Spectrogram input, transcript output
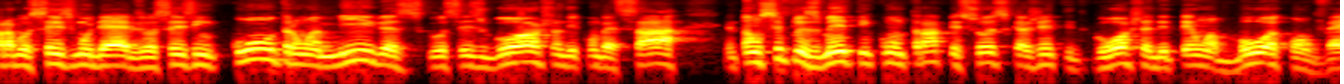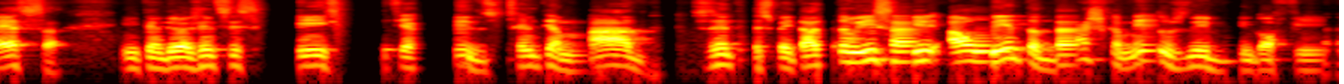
para vocês mulheres, vocês encontram amigas que vocês gostam de conversar, então, simplesmente encontrar pessoas que a gente gosta de ter uma boa conversa, entendeu? A gente se sente, se sente amado, se sente respeitado. Então, isso aí aumenta drasticamente os níveis de endorfina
